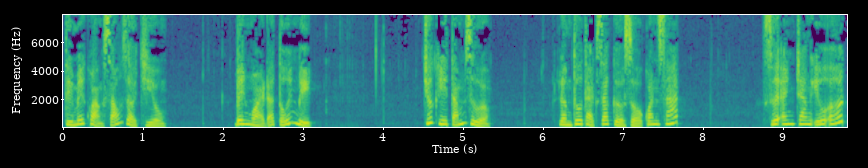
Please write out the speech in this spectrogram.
tìm mấy khoảng sáu giờ chiều. Bên ngoài đã tối mịt. Trước khi tắm rửa lâm thu thạch ra cửa sổ quan sát. Dưới ánh trăng yếu ớt,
